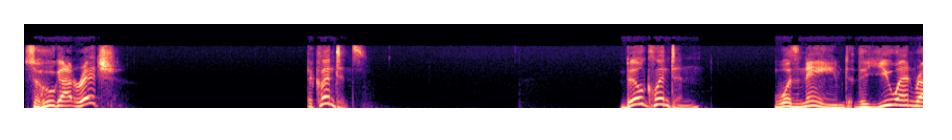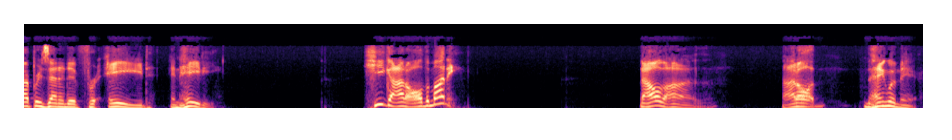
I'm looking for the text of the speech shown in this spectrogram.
So who got rich? The Clintons. Bill Clinton was named the UN representative for aid in Haiti. He got all the money. Now, on. Not all. Hang with me here.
